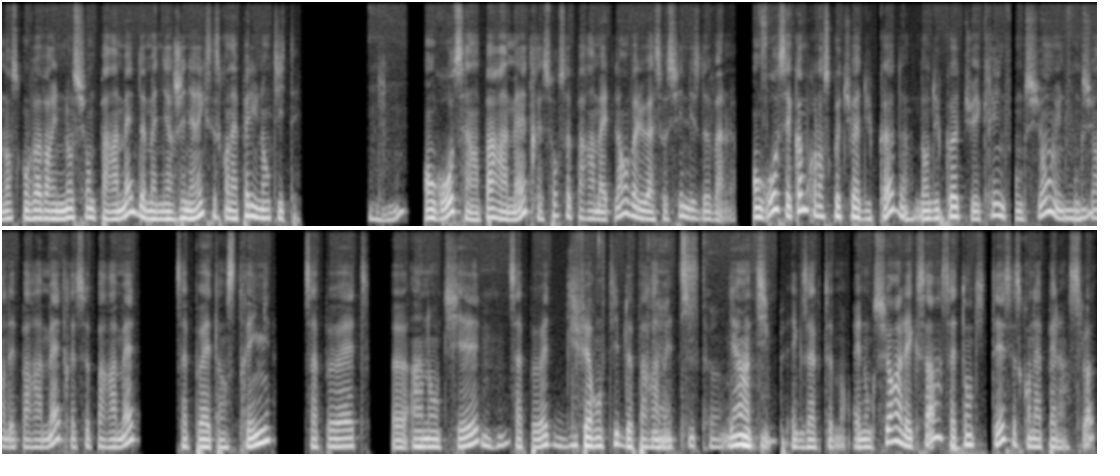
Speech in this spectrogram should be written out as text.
lorsqu'on veut avoir une notion de paramètre, de manière générique, c'est ce qu'on appelle une entité. Mhm. En gros, c'est un paramètre, et sur ce paramètre-là, on va lui associer une liste de valeurs. En gros, c'est comme quand lorsque tu as du code. Dans du code, tu écris une fonction, une Mhm. fonction a des paramètres, et ce paramètre, ça peut être un string, ça peut être euh, un entier, Mhm. ça peut être différents types de Il y a un paramètres. type. euh, Il y a un type, exactement. Et donc sur Alexa, cette entité, c'est ce qu'on appelle un slot.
